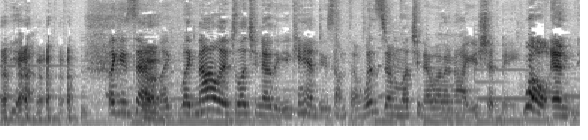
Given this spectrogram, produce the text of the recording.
Yeah. Like you said, Uh. like like knowledge lets you know that you can do something. Wisdom lets you know whether or not you should be. Well, and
